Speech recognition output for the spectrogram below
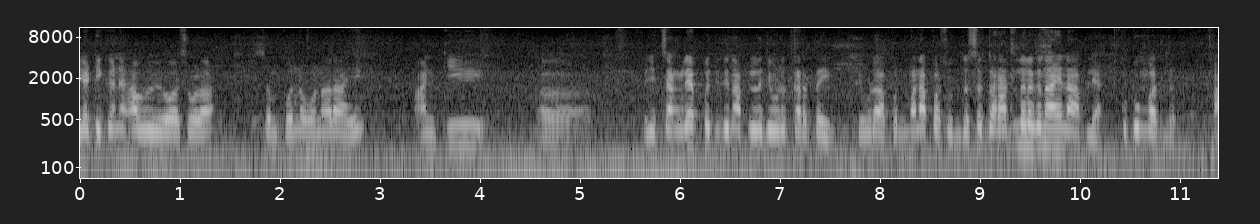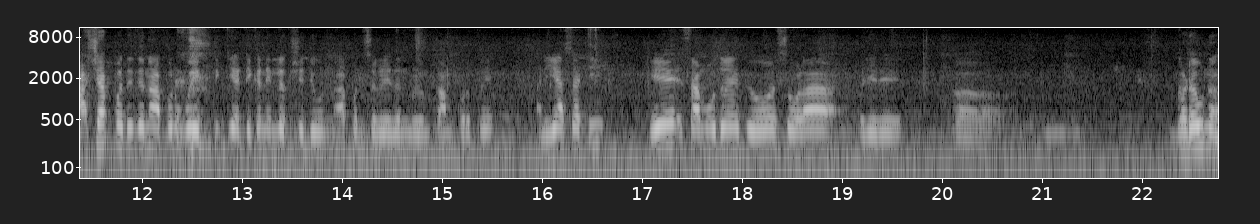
या ठिकाणी हा विवाह सोहळा संपन्न होणार आहे. आणखी म्हणजे चांगल्या पद्धतीने आपल्याला जेवढं करता येईल तेवढं आपण मनापासून जसं घरातलं लग्न आहे ना आपल्या कुटुंबातलं अशा पद्धतीनं आपण वैयक्तिक या ठिकाणी लक्ष देऊन आपण सगळेजण मिळून काम करतोय. आणि यासाठी हे सामुदायिक विवाह सोहळा म्हणजे ते, घडवणं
